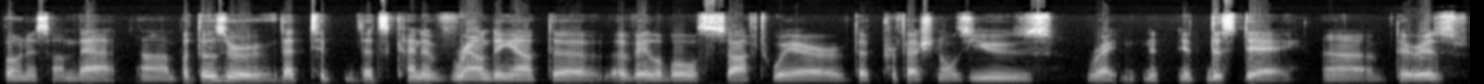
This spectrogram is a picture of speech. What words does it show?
bonus on that. Uh, but those are that tip, that's kind of rounding out the available software that professionals use right this day. Uh, there is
